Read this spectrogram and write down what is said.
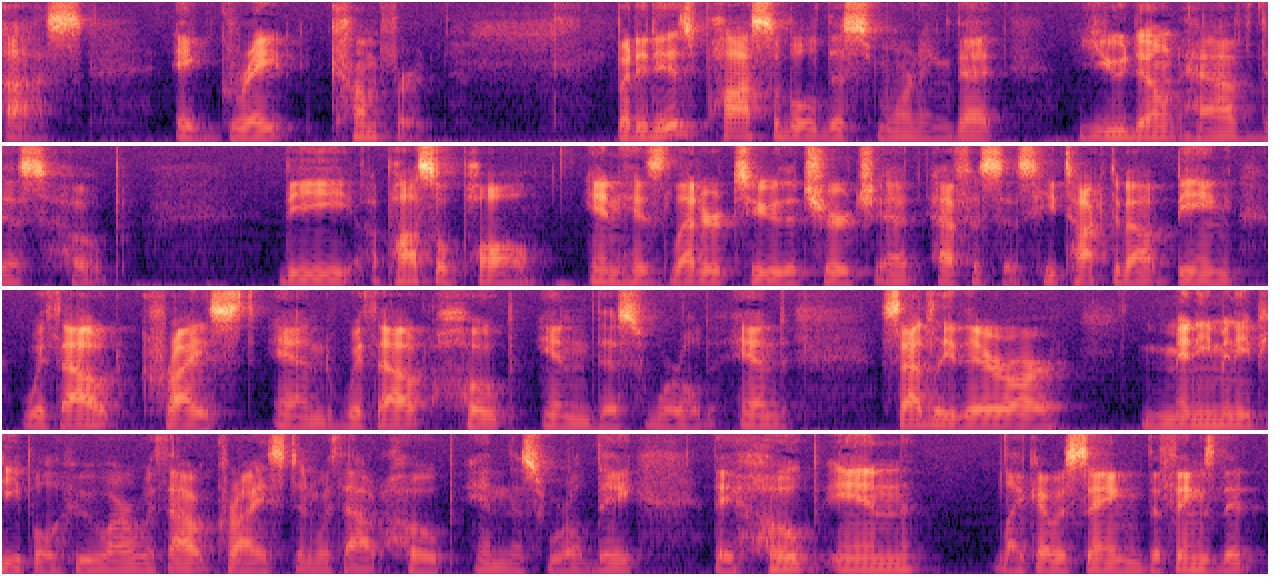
us a great comfort. But it is possible this morning that you don't have this hope. The Apostle Paul, in his letter to the church at Ephesus, he talked about being without Christ and without hope in this world. And sadly, there are many, many people who are without Christ and without hope in this world. They they hope in, like I was saying, the things that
